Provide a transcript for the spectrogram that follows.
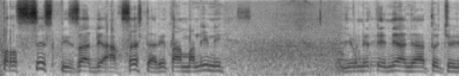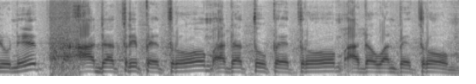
persis bisa diakses dari taman ini. Unit ini hanya tujuh unit ada three bedroom ada two bedroom ada one bedroom.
